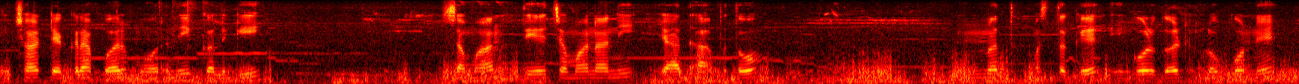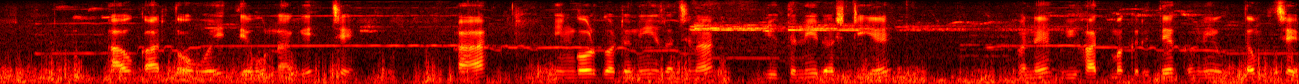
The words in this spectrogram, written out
ઊંચા ટેકરા પર મોરની કલગી સમાન તે જમાનાની યાદ આપતો ઉન્નત મસ્તકે હિંગોળગઢ લોકોને આવકારતો હોય તેવું લાગે છે. આ હિંગોળગઢની રચના યુદ્ધની દ્રષ્ટિએ અને વ્યૂહાત્મક રીતે ઘણી ઉત્તમ છે.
